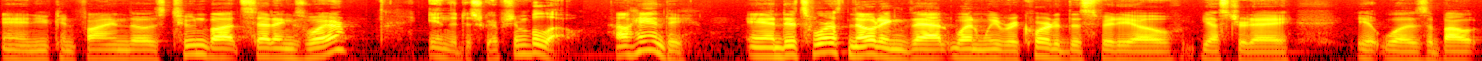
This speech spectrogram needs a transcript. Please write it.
And you can find those TuneBot settings where? In the description below. How handy. And it's worth noting that when we recorded this video yesterday, it was about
